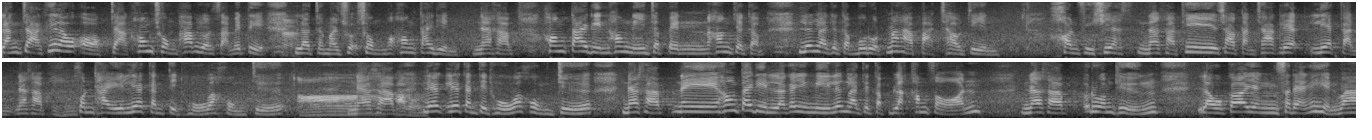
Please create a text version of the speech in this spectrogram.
หลังจากที่เราออกจากห้องชมภาพยนตร์สามมิติ อ่า เราจะมาชมห้องใต้ดินนะครับ ห้องใต้ดินห้องนี้จะเป็นห้องเกี่ยวกับเรื่องราวเกี่ยวกับบุรุษมหาปราชญ์ชาวจีน คอนฟิวเชียสนะครับที่ชาวต่างชาติเรียกเรียกกันนะครับ คนไทยเรียกกันติดหูว่าคงจื้อออ๋อนะครับครับผม เรียกเรียกกันติดหูว่าคงจื้อนะครับในห้องใต้ดินเราก็ยังมีเรื่องราวเกี่ยวกับหลักคำสอนนะครับ รวมถึงเราก็ยังแสดงให้เห็นว่า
